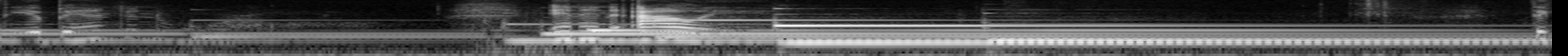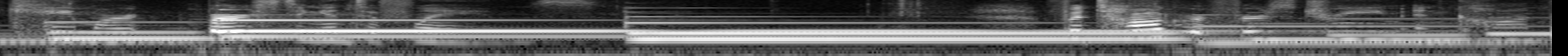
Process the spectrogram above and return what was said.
The abandoned world in an alley. The Kmart bursting into flames. Photographer's dream and content.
